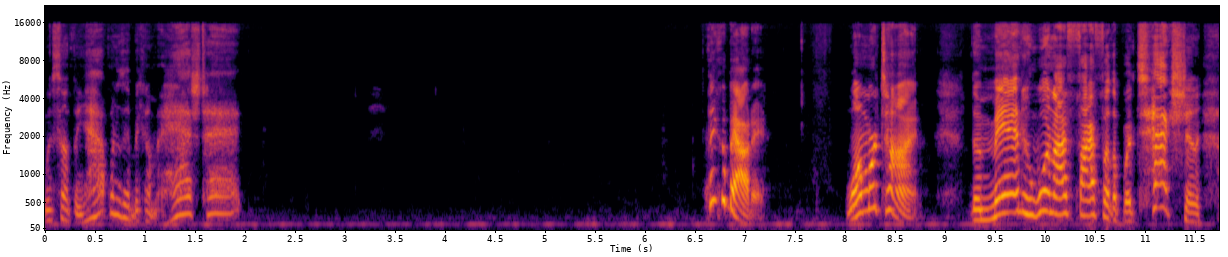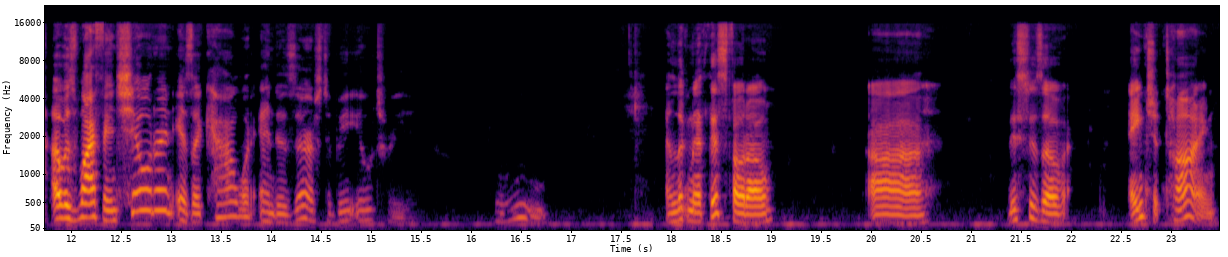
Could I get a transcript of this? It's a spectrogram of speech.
When something happens, they become a hashtag. Think about it. One more time. The man who will not fight for the protection of his wife and children is a coward and deserves to be ill treated. Ooh. And looking at this photo, uh, this is of ancient time.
